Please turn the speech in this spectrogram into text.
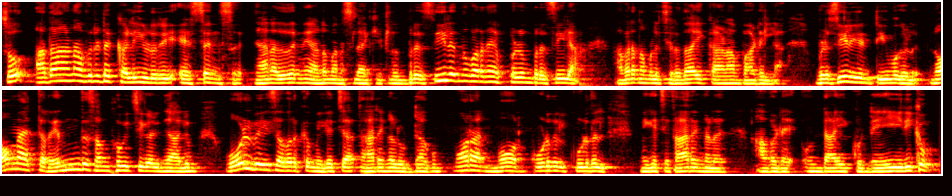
സോ അതാണ് അവരുടെ കളിയുടെ ഒരു എസെൻസ് ഞാൻ അത് തന്നെയാണ് മനസ്സിലാക്കിയിട്ടുള്ളത്. ബ്രസീൽ എന്ന് പറഞ്ഞാൽ എപ്പോഴും ബ്രസീലാണ്. അവരെ നമ്മൾ ചെറുതായി കാണാൻ പാടില്ല. ബ്രസീലിയൻ ടീമുകൾ നോ മാറ്റർ എന്ത് സംഭവിച്ചു കഴിഞ്ഞാലും ഓൾവേസ് അവർക്ക് മികച്ച താരങ്ങൾ ഉണ്ടാകും. മോർ ആൻഡ് മോർ കൂടുതൽ കൂടുതൽ മികച്ച താരങ്ങൾ അവിടെ ഉണ്ടായിക്കൊണ്ടേയിരിക്കും.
